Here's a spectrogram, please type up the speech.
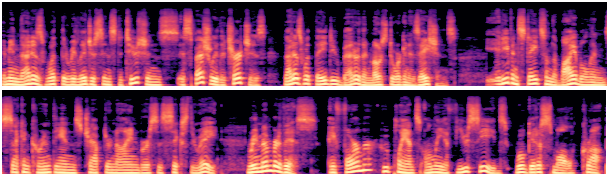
I mean, that is what the religious institutions, especially the churches, that is what they do better than most organizations. It even states in the Bible in 2 Corinthians chapter 9 verses 6 through 8, remember this, a farmer who plants only a few seeds will get a small crop,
